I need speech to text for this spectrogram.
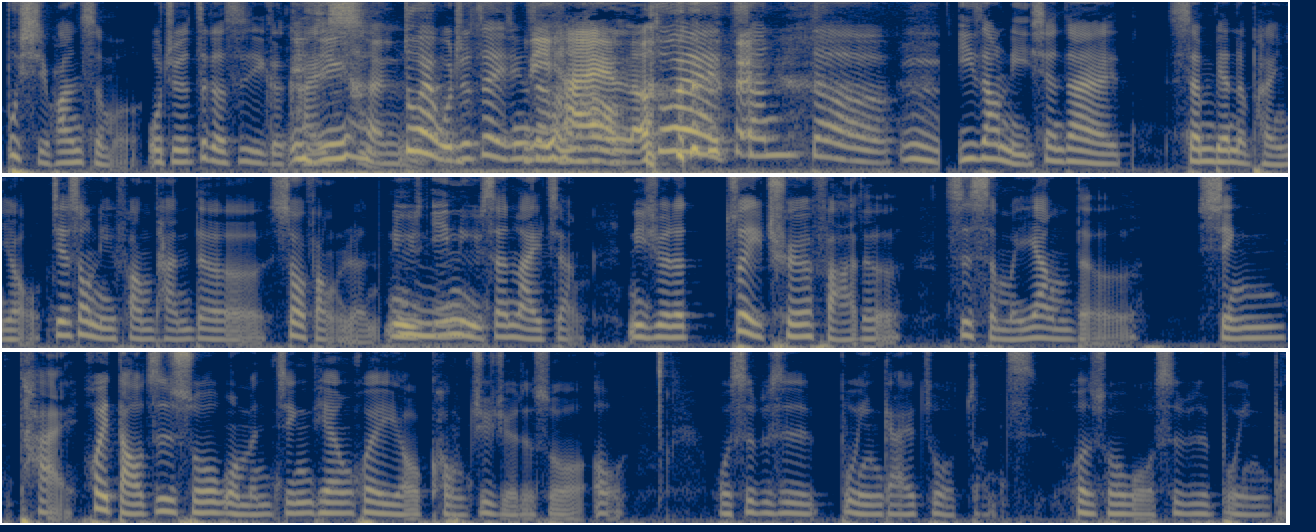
不喜欢什么，我觉得这个是一个开始。对，我觉得这已经厉害了。对，真的。嗯，依照你现在身边的朋友接受你访谈的受访人，女以女生来讲，你觉得最缺乏的是什么样的心态，会导致说我们今天会有恐惧，觉得说哦，我是不是不应该做转职，或者说我是不是不应该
